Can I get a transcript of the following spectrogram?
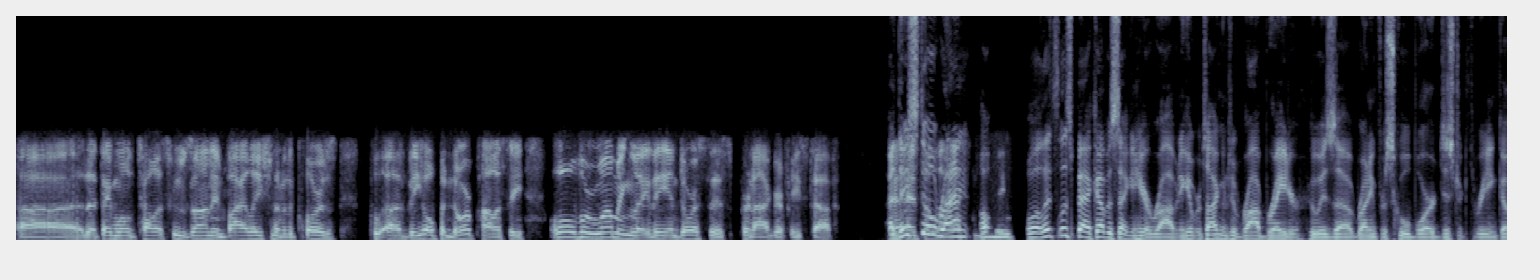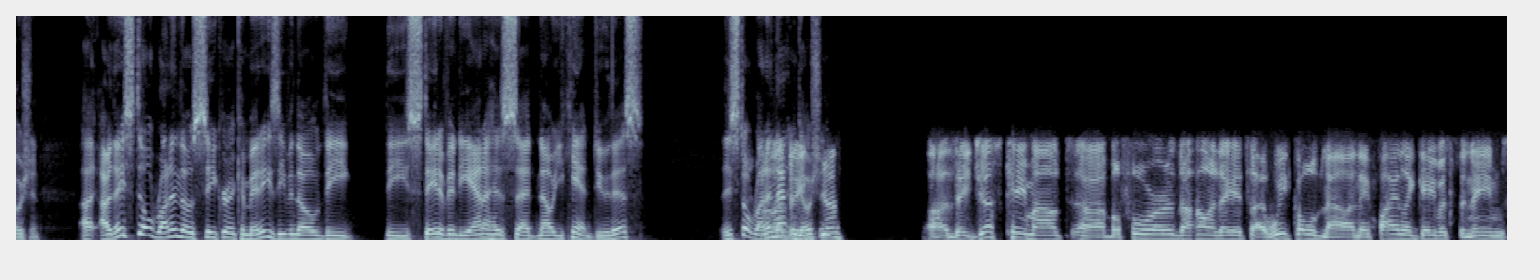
uh, that they won't tell us who's on in violation of the clause of the open door policy. Overwhelmingly, they endorse this pornography stuff. Are they still the running? Oh, well, let's let's back up a second here, Rob. And again, we're talking to Rob Rader, who is uh, running for school board District Three in Goshen. Uh, are they still running those secret committees, even though the the state of Indiana has said no, you can't do this? Are they still running uh, that in Goshen? Just, uh, they just came out uh, before the holiday. It's a week old now, and they finally gave us the names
